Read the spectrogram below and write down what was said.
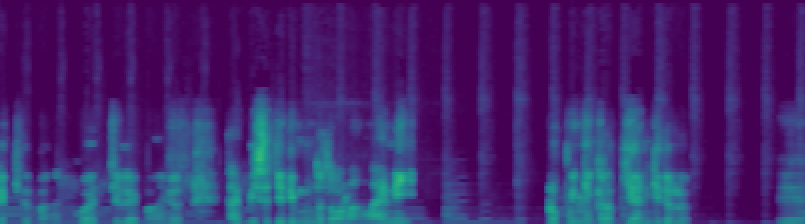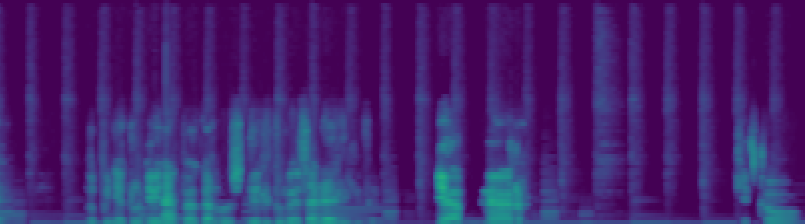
dekil banget, gue jelek banget gitu. Tapi bisa jadi menurut orang lain nih lo punya kelebihan gitu loh. Iya. Lu punya kelebihan yang bahkan lu sendiri tuh nggak sadari gitu. Ya bener. Gitu.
